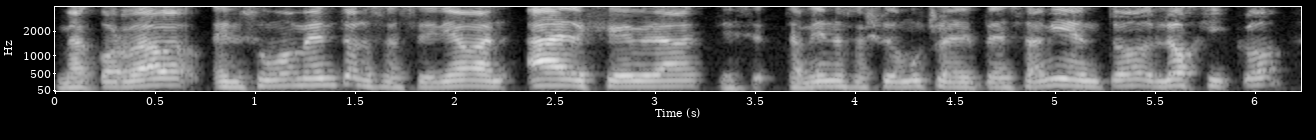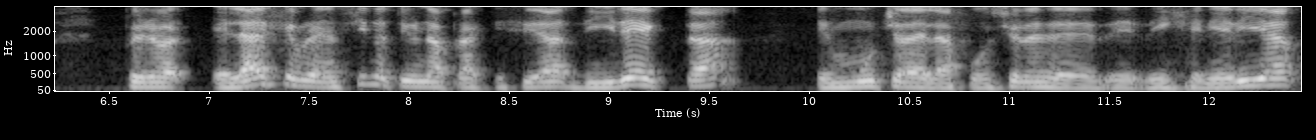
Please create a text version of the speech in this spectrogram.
Me acordaba, en su momento nos enseñaban álgebra, que también nos ayuda mucho en el pensamiento lógico, pero el álgebra en sí no tiene una practicidad directa en muchas de las funciones de, de ingeniería,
